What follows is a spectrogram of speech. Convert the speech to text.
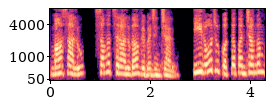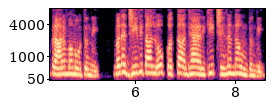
మాసాలు సంవత్సరాలుగా విభజించారు. ఈ రోజు కొత్త పంచాంగం ప్రారంభమవుతుంది. మన జీవితాల్లో కొత్త అధ్యాయానికి చిహ్నంగా ఉంటుంది.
